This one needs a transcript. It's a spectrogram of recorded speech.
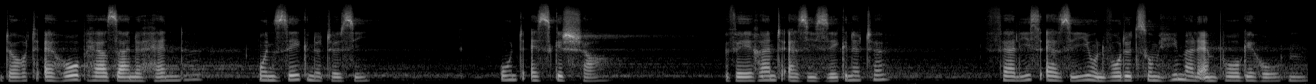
Dort erhob er seine Hände und segnete sie. Und es geschah. Während er sie segnete, verließ er sie und wurde zum Himmel emporgehoben.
